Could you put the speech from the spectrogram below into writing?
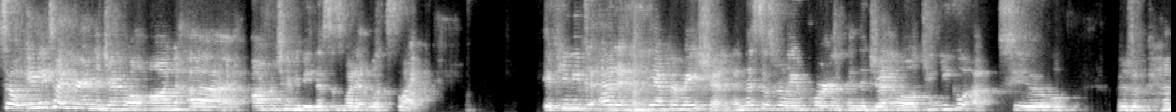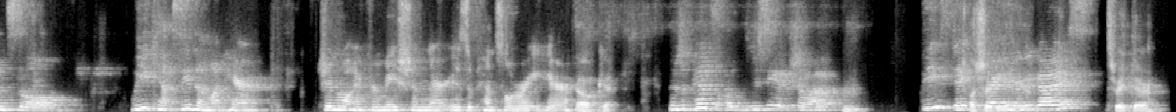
so anytime you're in the general on uh opportunity, this is what it looks like. If you need to edit the information, and this is really important in the general, can you go up to, there's a pencil. We can't see them on here. General information, there is a pencil right here. okay, There's a pencil, oh, did you see it show up? Hmm. These dates right here. you guys. It's right there.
